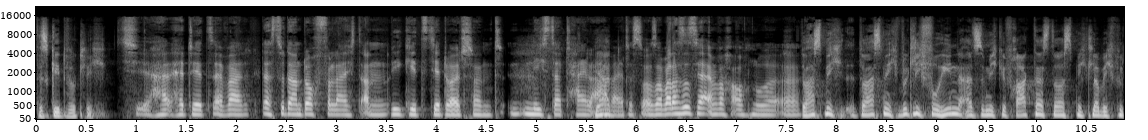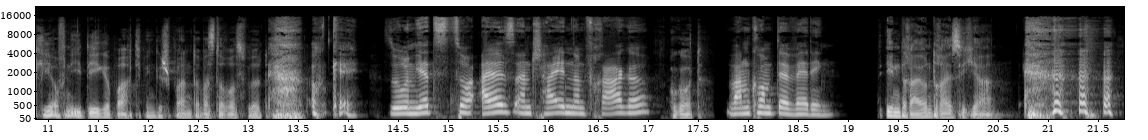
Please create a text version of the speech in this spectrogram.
das geht wirklich. Ich hätte jetzt erwartet, dass du dann doch vielleicht an Wie geht's dir Deutschland nächster Teil ja, arbeitest. Also, aber das ist ja einfach auch nur. Äh du hast mich, du hast mich wirklich vorhin, als du mich gefragt hast, du hast mich, glaube ich, wirklich auf eine Idee gebracht. Ich bin gespannt, was daraus wird. okay. So, und jetzt zur alles entscheidenden Frage. Oh Gott. Wann kommt der Wedding? In 33 Jahren.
